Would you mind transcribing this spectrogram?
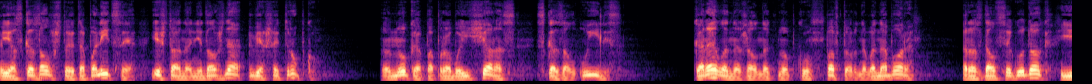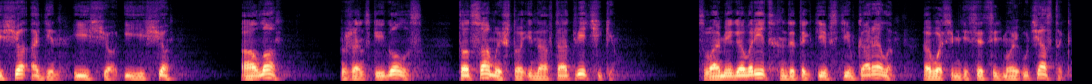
Я сказал, что это полиция и что она не должна вешать трубку. «Ну-ка, попробуй еще раз», — сказал Уиллис. Карелла нажал на кнопку повторного набора. Раздался гудок, еще один, еще и еще. «Алло!» Женский голос. Тот самый, что и на автоответчике. «С вами говорит детектив Стив Карелло, 87-й участок.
